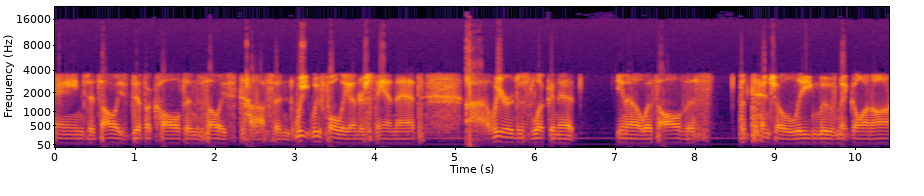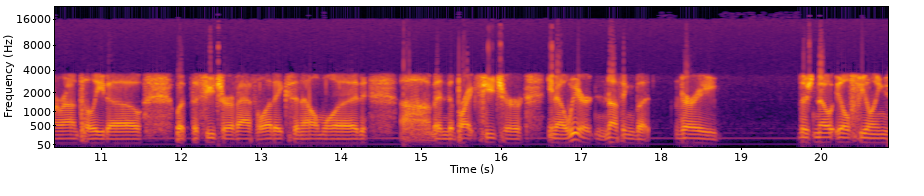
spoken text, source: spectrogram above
change, it's always difficult and it's always tough, and we we fully understand that. Uh, we were just looking at, you know, with all this potential league movement going on around Toledo with the future of athletics in Elmwood um, and the bright future. You know, we are nothing but very there's no ill feelings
